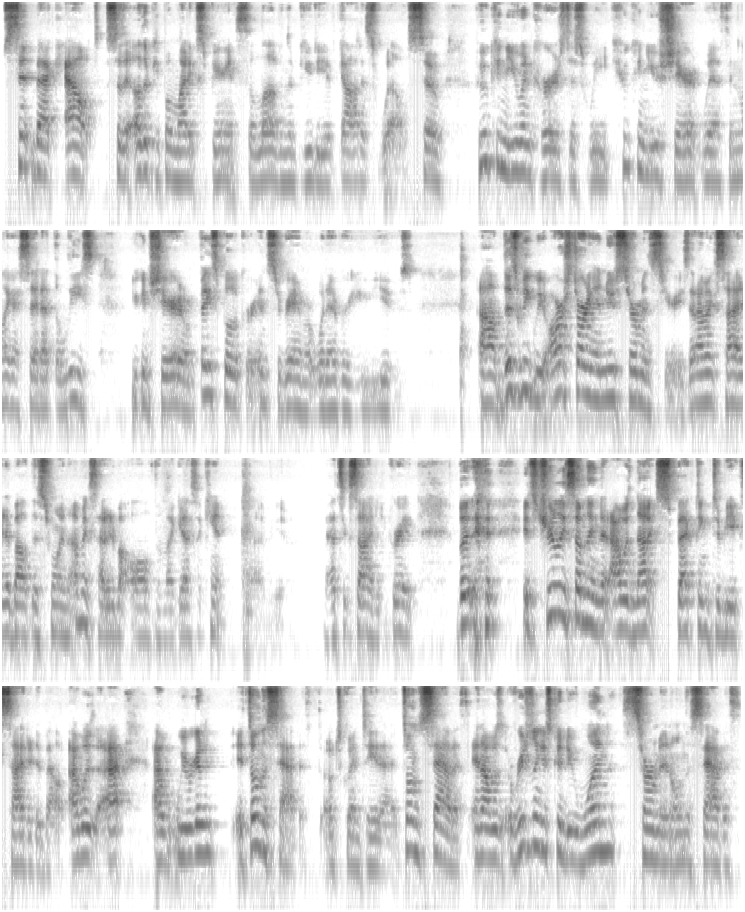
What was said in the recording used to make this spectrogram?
sent back out so that other people might experience the love and the beauty of God as well. So, who can you encourage this week? Who can you share it with? And like I said, at the least, you can share it on Facebook or Instagram or whatever you use. Um, this week, we are starting a new sermon series, and I'm excited about this one. I'm excited about all of them, I guess. I can't, uh, that's excited, great. But it's truly something that I was not expecting to be excited about. I was, I, I we were gonna. It's on the Sabbath. I'll just go ahead and tell you that it's on Sabbath, and I was originally just to do one sermon on the Sabbath.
